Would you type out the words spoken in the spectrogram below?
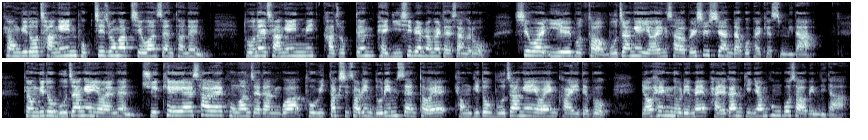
경기도 장애인 복지종합지원센터는 도내 장애인 및 가족 등 120여 명을 대상으로 10월 2일부터 무장애 여행 사업을 실시한다고 밝혔습니다. 경기도 무장애 여행은 GKR 사회공헌재단과 도위탁시설인 누림센터의 경기도 무장애 여행 가이드북 여행누림의 발간 기념 홍보 사업입니다.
